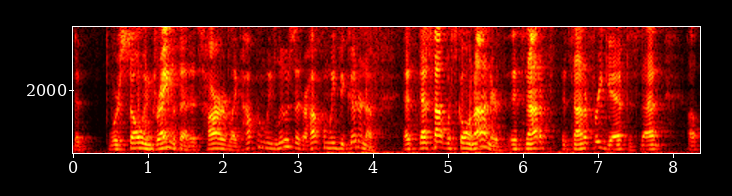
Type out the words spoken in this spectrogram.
That we're so ingrained with that, it's hard. Like, how can we lose it or how can we be good enough? That, that's not what's going on there. It's not a, it's not a free gift. It's not, a,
